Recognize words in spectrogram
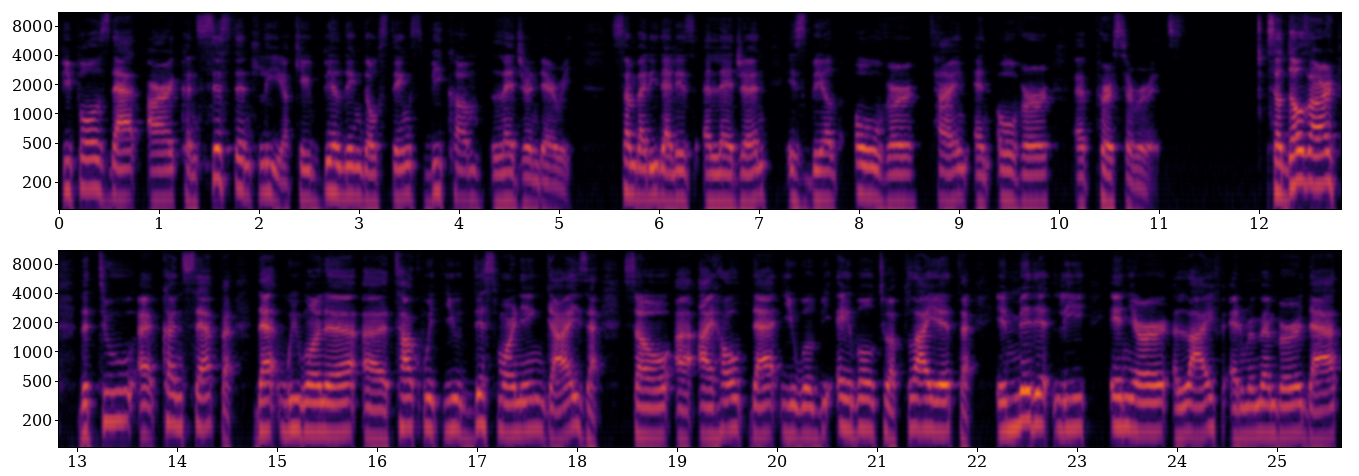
peoples that are consistently okay building those things become legendary. Somebody that is a legend is built over time and over uh, perseverance. So those are the two uh, concepts that we want to uh, talk with you this morning guys. So uh, i hope that you will be able to apply it immediately in your life. And remember that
